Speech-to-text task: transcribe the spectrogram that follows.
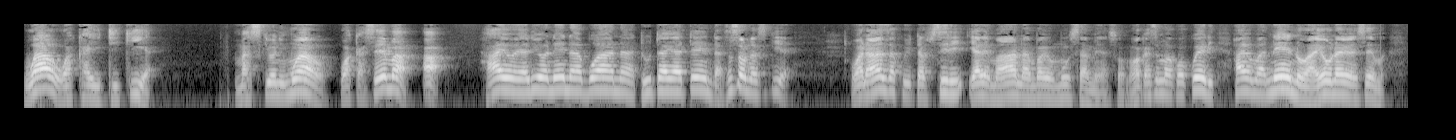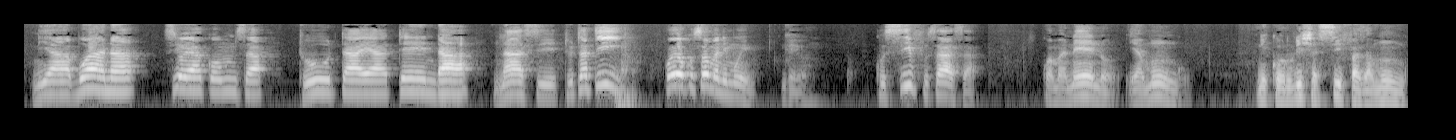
wao wakaitikia. Masikioni mwao wakasema ah, hayo yaliyonena bwana tutayatenda. Sasa unasikia wanaanza kuitafsiri yale maana ambayo musa ameyasoma. Wakasema kwa kweli hayo maneno hayo unayoyasema ni ya bwana siyo yako msa tutayatenda nasi tutatii. Kwa hiyo kusoma ni muhimu. Kusifu sasa kwa maneno ya mungu ni kurudisha sifa za mungu.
